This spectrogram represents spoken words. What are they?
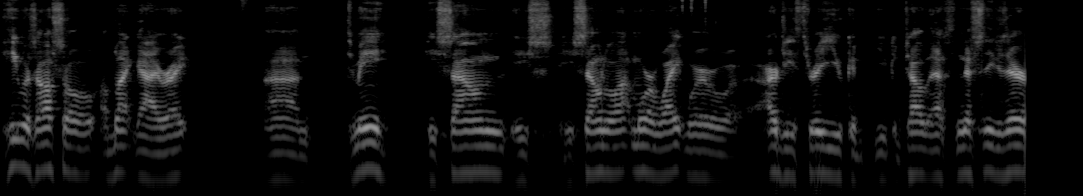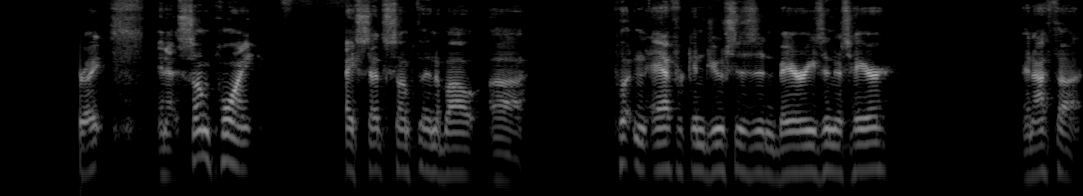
he was also a black guy, right? Um, to me, he sound he's he sound a lot more white. Where RG three, you could you could tell the ethnicity is there, right? And at some point, I said something about uh, putting African juices and berries in his hair, and I thought,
